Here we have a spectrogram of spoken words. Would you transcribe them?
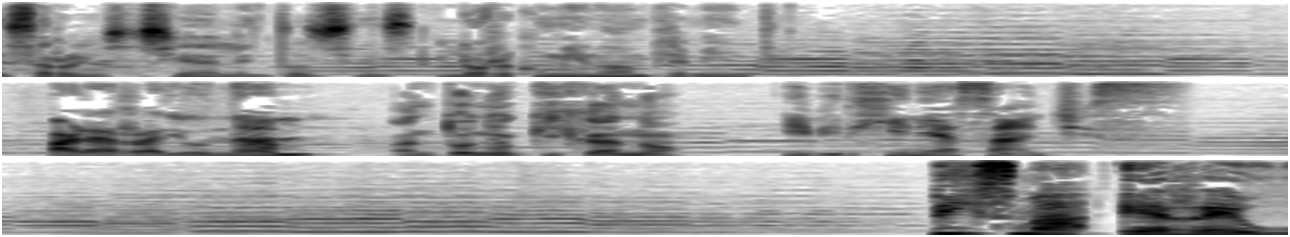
desarrollo social. Entonces lo recomiendo ampliamente. Para Radio UNAM, Antonio Quijano y Virginia Sánchez. Prisma RU.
